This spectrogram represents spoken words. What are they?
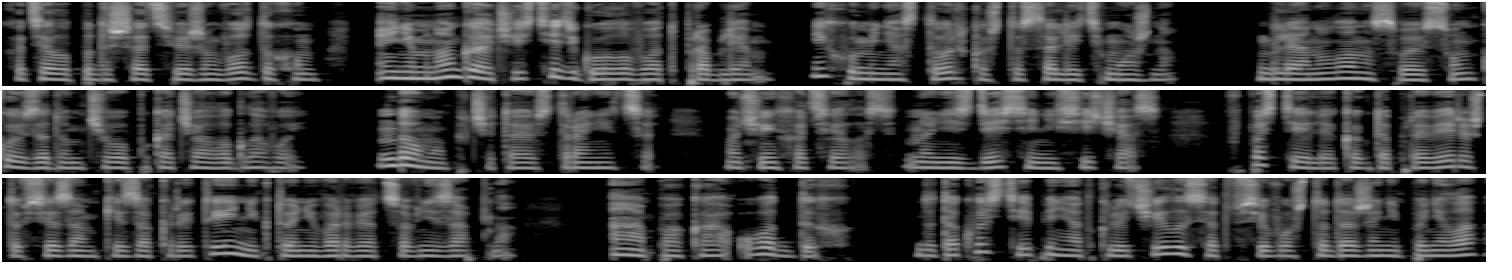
Хотела подышать свежим воздухом и немного очистить голову от проблем. Их у меня столько, что солить можно. Глянула на свою сумку и задумчиво покачала головой. Дома почитаю страницы. Очень хотелось, но не здесь и не сейчас. В постели, когда проверю, что все замки закрыты и никто не ворвется внезапно. А пока отдых. До такой степени отключилась от всего, что даже не поняла,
